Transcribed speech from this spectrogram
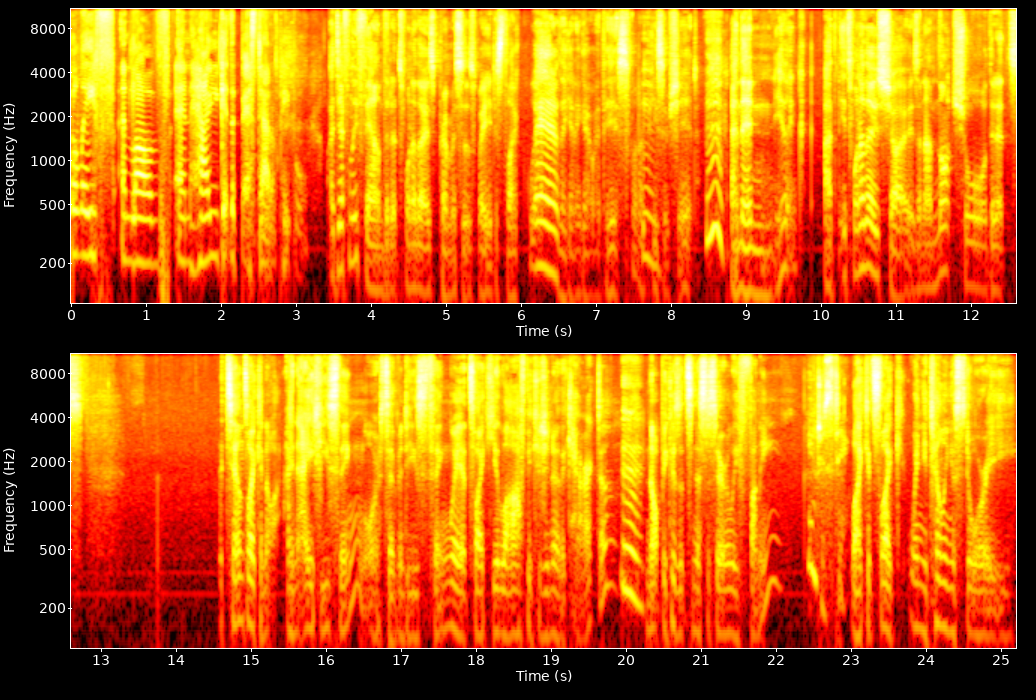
belief and love and how you get the best out of people. I definitely found that it's one of those premises where you're just like, where are they going to go with this? What a Mm. piece of shit. And then you think uh, it's one of those shows, and I'm not sure that it's. It sounds like an an 80s thing or a 70s thing where it's like you laugh because you know the character, Mm. not because it's necessarily funny. Interesting. Like it's like when you're telling a story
